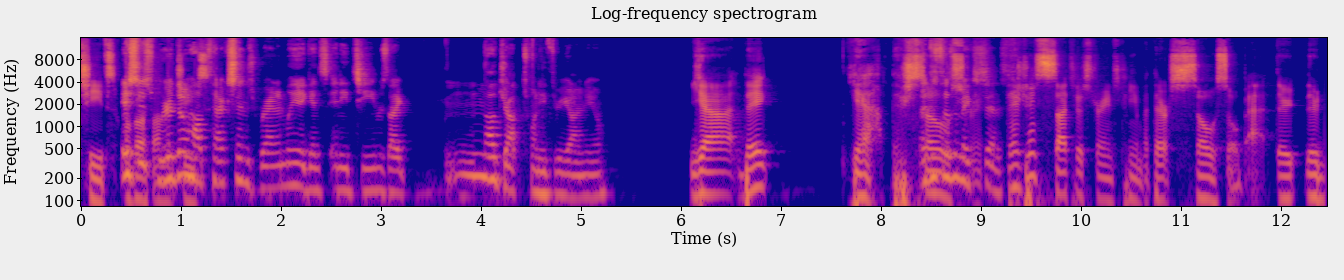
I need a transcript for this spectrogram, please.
Chiefs. We're it's just weird though how Texans randomly against any teams like, mm, I'll drop 23 on you. Yeah, they. Yeah, they're just so. doesn't make sense. They're just such a strange team, but they're so so bad. They're they're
